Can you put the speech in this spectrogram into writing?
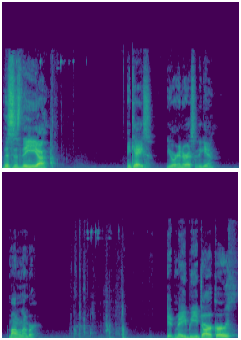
this is the, uh, in case you are interested again, model number. It may be dark earth,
